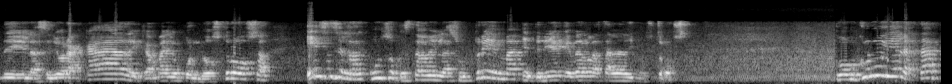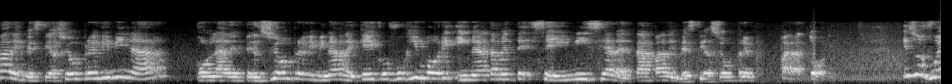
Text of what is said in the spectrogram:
de la señora K, de Camayo con Nostroza. Ese es el recurso que estaba en la Suprema, que tenía que ver la sala de Nostroza. Concluye la etapa de investigación preliminar con la detención preliminar de Keiko Fujimori, inmediatamente se inicia la etapa de investigación preparatoria. Eso fue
